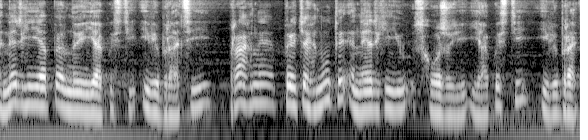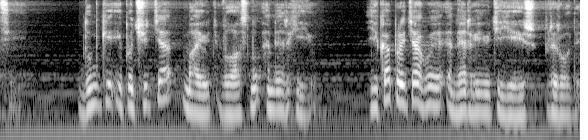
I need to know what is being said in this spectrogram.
енергія певної якості і вібрації прагне притягнути енергію схожої якості і вібрації. Думки і почуття мають власну енергію, яка притягує енергію тієї ж природи.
